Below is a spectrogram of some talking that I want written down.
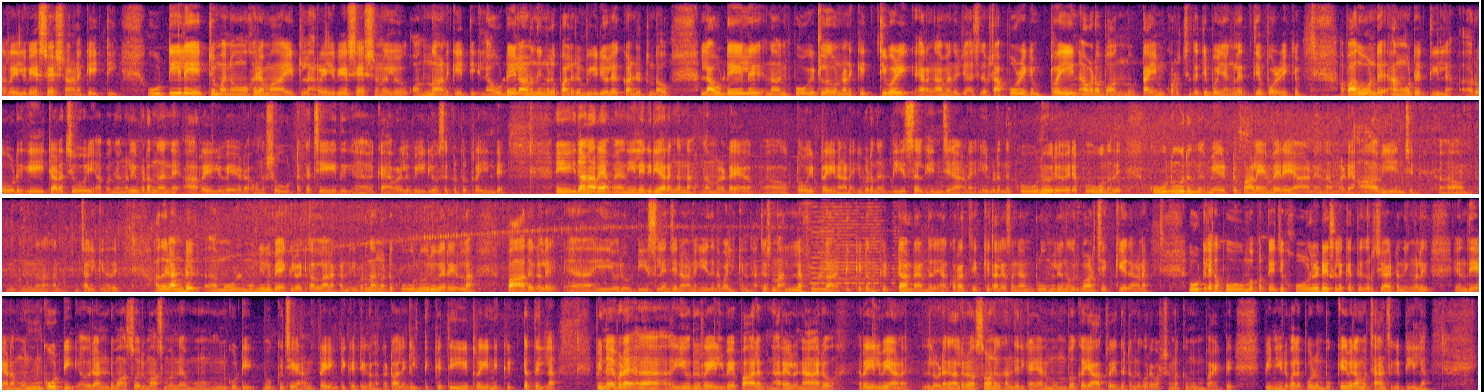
റെയിൽവേ സ്റ്റേഷനാണ് കെറ്റി. ഊട്ടിയിലെ ഏറ്റവും മനോഹരമായിട്ടുള്ള റെയിൽവേ സ്റ്റേഷനിൽ ഒന്നാണ് കെറ്റി. ലൗഡയിലാണ് നിങ്ങൾ പലരും വീഡിയോയിൽ കണ്ടിട്ടുണ്ടാവും. ലൗഡയിൽ ഞാൻ പോയിട്ടുള്ളത് കൊണ്ടാണ് കെറ്റി വഴി ഇറങ്ങാമെന്ന് വിചാരിച്ചത്. പക്ഷെ അപ്പോഴേക്കും ട്രെയിൻ അവിടെ വന്നു. ടൈം കുറച്ച് തെറ്റിപ്പോയി. ഞങ്ങൾ എത്തിയപ്പോഴേക്കും. അപ്പോൾ അതുകൊണ്ട് അങ്ങോട്ട് എത്തിയില്ല. റോഡ് ഗേറ്റ് അടച്ചു പോയി അപ്പോൾ ഞങ്ങൾ ഇവിടെ നിന്ന് തന്നെ ആ റെയിൽവേയുടെ ഒന്ന് ഷൂട്ടൊക്കെ ചെയ്ത് ക്യാമറയിൽ വീഡിയോസൊക്കെ എടുത്തു ട്രെയിനിന്റെ. ഇതാണ് അറിയാം നീലഗിരി ഇറങ്ങുന്ന നമ്മുടെ ടോയ് ട്രെയിനാണ്. ഇവിടുന്ന് ഡീസൽ എഞ്ചിനാണ് ഇവിടുന്ന് കൂനൂർ വരെ പോകുന്നത്. കൂനൂരിൽ നിന്ന് വരെയാണ് നമ്മുടെ ആവി എഞ്ചിൻ ചലിക്കുന്നത്. അത് രണ്ട് മുന്നിലും ബാക്കിലുമായിട്ട് തള്ളാനൊക്കെ ഉണ്ട്. ഇവിടുന്ന് അങ്ങോട്ട് കൂനൂർ വരെയുള്ള പാതകൾ ഈ ഒരു ഡീസൽ എഞ്ചിനാണ് ഇതിനെ വലിക്കുന്നത്. അത്യാവശ്യം നല്ല ഫുള്ളാണ് ടിക്കറ്റ് ഒന്നും കിട്ടാണ്ടായിരുന്നത് ഞാൻ കുറേ ചെക്ക് തലേദിവസം ഞാൻ റൂമിൽ നിന്ന് ഒരുപാട് ചെക്ക് ചെയ്തതാണ്. ഊട്ടിലൊക്കെ പോകുമ്പോൾ പ്രത്യേകിച്ച് ഹോളിഡേയ്സിലൊക്കെ തീർച്ചയായിട്ടും നിങ്ങൾ എന്ത് ചെയ്യണം? മുൻകൂട്ടി രണ്ട് മാസം ഒരു മാസം മുന്നേ മുൻകൂട്ടി ബുക്ക് ചെയ്യണം ട്രെയിൻ ടിക്കറ്റുകളൊക്കെ കേട്ടോ അല്ലെങ്കിൽ ടിക്കറ്റ് ഈ ട്രെയിനിന് കിട്ടത്തില്ല. പിന്നെ ഇവിടെ ഈ ഒരു റെയിൽവേ പാലം അറിയാലോ നാരോ റെയിൽവേ ആണ്. ഇതിലൂടെ നല്ല രസമാണ് സഞ്ചരിക്കാൻ. ഞാൻ മുമ്പൊക്കെ യാത്ര ചെയ്തിട്ടുണ്ട് കുറേ വർഷങ്ങൾക്ക് മുമ്പായിട്ട്. പിന്നീട് പലപ്പോഴും ബുക്ക് ചെയ്ത് വരാൻ ചാൻസ് കിട്ടിയില്ല.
